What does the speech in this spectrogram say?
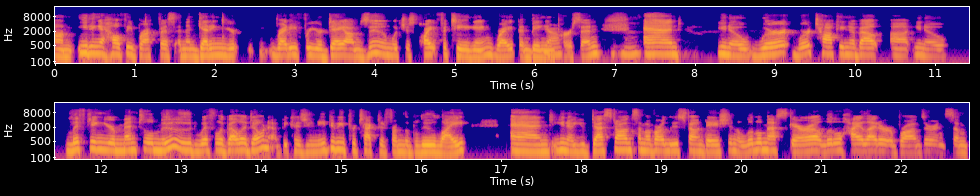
um, eating a healthy breakfast and then getting your ready for your day on zoom which is quite fatiguing right than being yeah. in person mm-hmm. and you know we're we're talking about uh, you know lifting your mental mood with La Bella Donna because you need to be protected from the blue light and you know you dust on some of our loose foundation a little mascara a little highlighter or bronzer and some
